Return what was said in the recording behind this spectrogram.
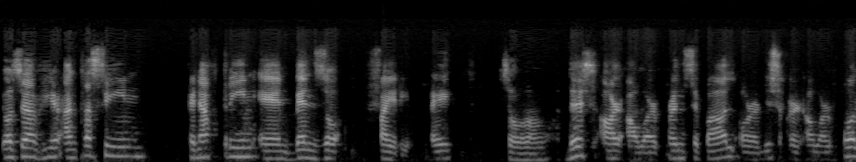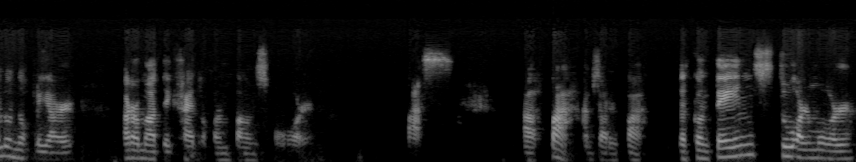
We also have here anthracene, phenaphrine, and benzopyrene. Okay? So these are our principal or these are our polynuclear aromatic hydrocompounds or PAS. Uh, PA, I'm sorry, PA that contains two or more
